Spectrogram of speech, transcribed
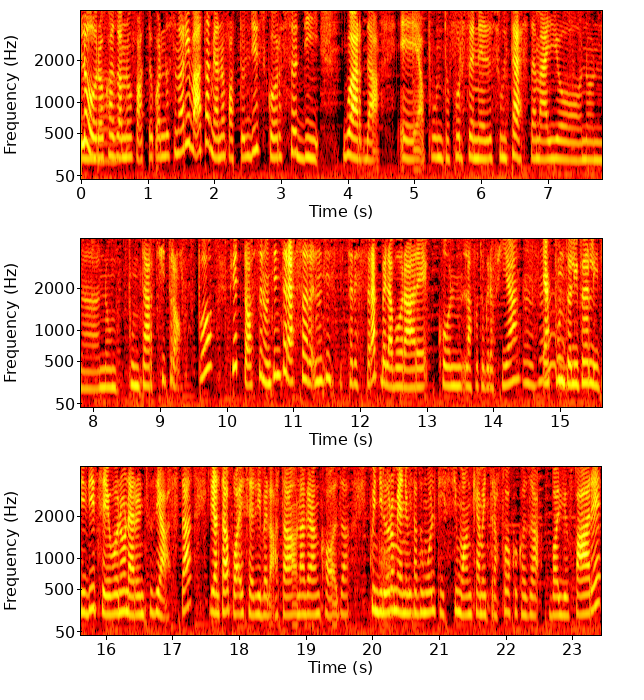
Loro No. cosa hanno fatto? Quando sono arrivata mi hanno fatto il discorso di guarda, e appunto forse nel- sul test è meglio non, non puntarci troppo, piuttosto non ti, interessa, non ti interesserebbe lavorare con la fotografia? Mhm. E appunto lì per lì ti dicevo, non ero entusiasta, in realtà poi si è rivelata una gran cosa. Quindi loro mi hanno aiutato moltissimo anche a mettere a fuoco cosa voglio fare,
